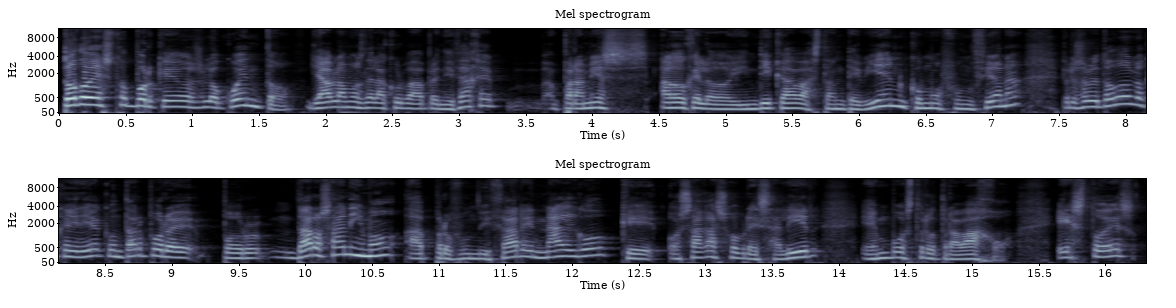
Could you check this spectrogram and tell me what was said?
Todo esto porque os lo cuento. Ya hablamos de la curva de aprendizaje. Para mí es algo que lo indica bastante bien cómo funciona. Pero sobre todo lo que quería contar por, eh, por, daros ánimo a profundizar en algo que os haga sobresalir en vuestro trabajo. Esto es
